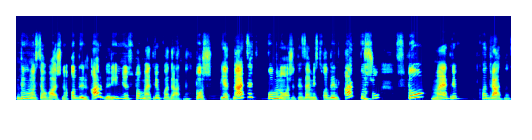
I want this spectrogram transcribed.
Дивимося уважно, 1 ар дорівнює 100 метрів квадратних. Тож, 15 помножити замість 1 ар пишу 100 метрів квадратних.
